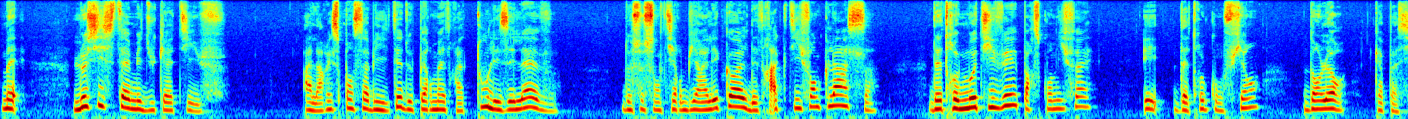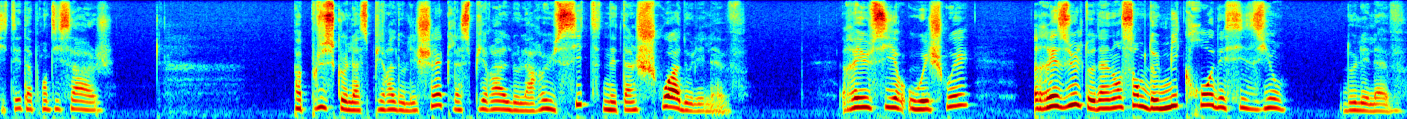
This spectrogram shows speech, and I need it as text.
Mais le système éducatif a la responsabilité de permettre à tous les élèves de se sentir bien à l'école, d'être actifs en classe, d'être motivés par ce qu'on y fait et d'être confiants dans leur capacité d'apprentissage. Pas plus que la spirale de l'échec, la spirale de la réussite n'est un choix de l'élève. Réussir ou échouer résulte d'un ensemble de micro-décisions de l'élève,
